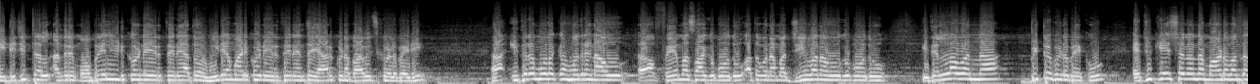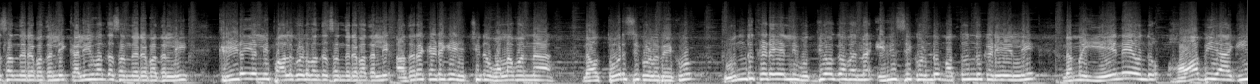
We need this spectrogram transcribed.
ಈ ಡಿಜಿಟಲ್ ಅಂದ್ರೆ ಮೊಬೈಲ್ ಹಿಡ್ಕೊಂಡೇ ಇರ್ತೇನೆ ಅಥವಾ ವಿಡಿಯೋ ಮಾಡ್ಕೊಂಡೇ ಇರ್ತೇನೆ ಅಂತ ಯಾರು ಕೂಡ ಭಾವಿಸ್ಕೊಳ್ಬೇಡಿ. ಇದರ ಮೂಲಕ ಹೋದ್ರೆ ನಾವು ಫೇಮಸ್ ಆಗಬಹುದು ಅಥವಾ ನಮ್ಮ ಜೀವನ ಹೋಗಬಹುದು. ಇದೆಲ್ಲವನ್ನ ಬಿಟ್ಟು ಬಿಡಬೇಕು. ಎಜುಕೇಶನ್ ಅನ್ನ ಮಾಡುವಂತ ಸಂದರ್ಭದಲ್ಲಿ, ಕಲಿಯುವಂತ ಸಂದರ್ಭದಲ್ಲಿ, ಕ್ರೀಡೆಯಲ್ಲಿ ಪಾಲ್ಗೊಳ್ಳುವಂತ ಸಂದರ್ಭದಲ್ಲಿ ಅದರ ಕಡೆಗೆ ಹೆಚ್ಚಿನ ಒಲವನ್ನ ನಾವು ತೋರಿಸಿಕೊಳ್ಳಬೇಕು. ಒಂದು ಕಡೆಯಲ್ಲಿ ಉದ್ಯೋಗವನ್ನ ಇರಿಸಿಕೊಂಡು ಮತ್ತೊಂದು ಕಡೆಯಲ್ಲಿ ನಮ್ಮ ಏನೇ ಒಂದು ಹಾಬಿಯಾಗಿ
